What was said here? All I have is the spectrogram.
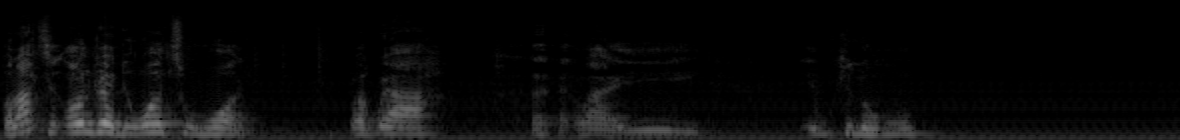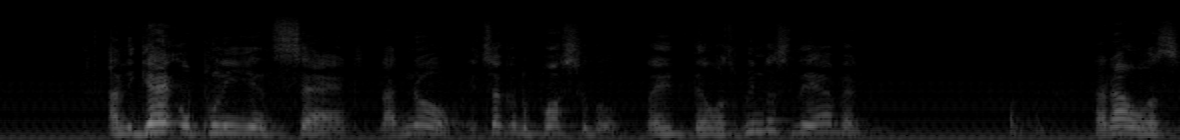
But that's 100, the one to one. But why, he- he kilo mu. And the guy openly said that no, it's not going to be possible. Like, there was windows in the heaven. That was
